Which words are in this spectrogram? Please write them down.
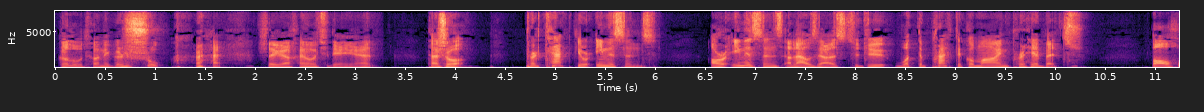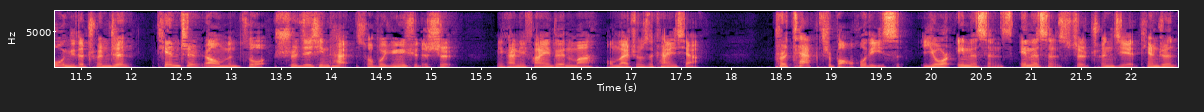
格鲁特那根树，是一个很有趣的演员。他说。Protect your innocence. Our innocence allows us to do what the practical mind prohibits. 保护你的纯真，天真让我们做实际心态所不允许的事。你看，你翻译对了吗？我们来逐字看一下。Protect 是保护的意思，Your innocence，innocence 是纯洁、天真。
